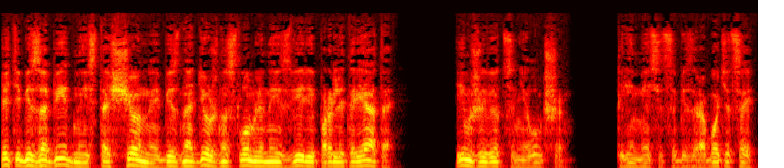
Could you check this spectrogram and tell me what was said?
эти безобидные, истощенные, безнадежно сломленные звери пролетариата, им живется не лучше. Три месяца безработицы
